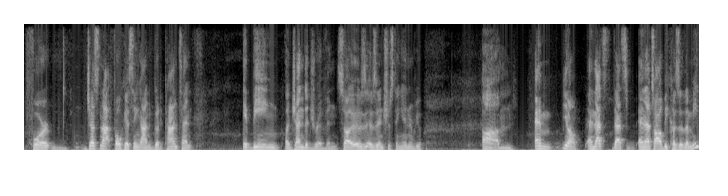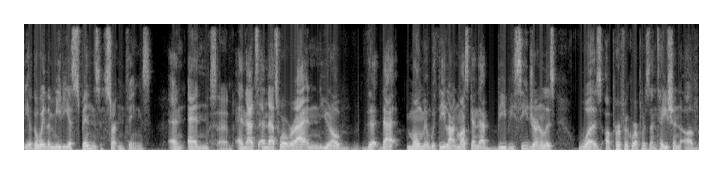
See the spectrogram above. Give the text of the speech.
for just not focusing on good content it being agenda driven so it was it was an interesting interview. Um and you know and that's that's and that's all because of the media the way the media spins certain things and and Sad. and that's and that's where we're at and you know that that moment with Elon Musk and that BBC journalist was a perfect representation of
